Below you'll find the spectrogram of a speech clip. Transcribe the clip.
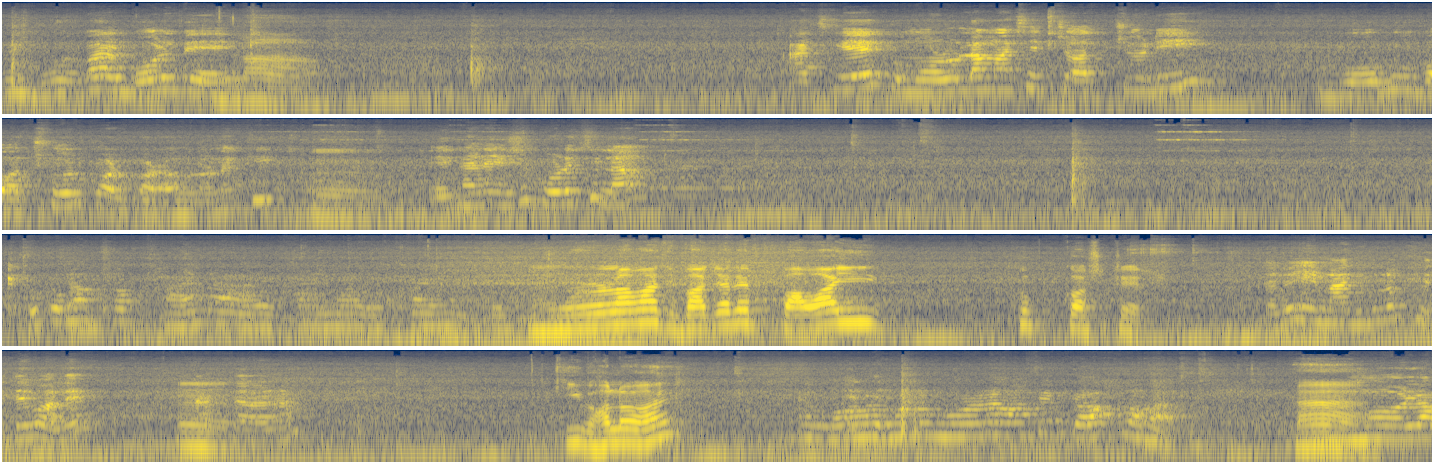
তুমি ভুলবার বলবে। না। আজকে মোরলা মাছের চচ্চড়ি বহু বছর পর করা হলো নাকি? এখানে এসে তো। মোরলা মাছ বাজারে পাওয়াই খুব কষ্টের। তবে এই মাছগুলো খেতে বলে। কি ভালো হয়? মোরলা মোরলা মাছের টক হয়। হ্যাঁ। মোরলা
